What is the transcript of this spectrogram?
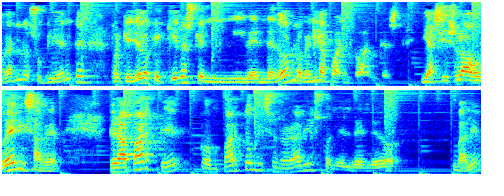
verlo su cliente, porque yo lo que quiero es que mi vendedor lo venda cuanto antes. Y así se lo hago ver y saber. Pero aparte, comparto mis honorarios con el vendedor, ¿vale?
